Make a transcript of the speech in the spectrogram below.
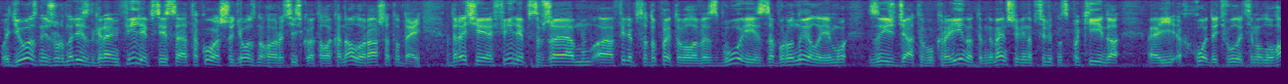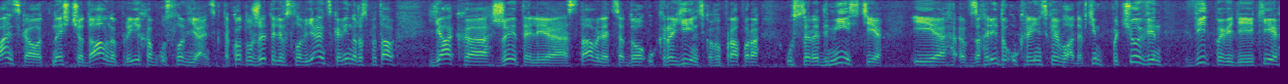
одіозний журналіст Грем Філіпс із е, такого ж одіозного російського телеканалу Russia Today. До речі, Філіпс вже Філіпса допитували в СБУ і заборонили йому заїжджати в Україну. Тим не менше, він абсолютно спокійно е, ходить вулицями Луганська. От нещодавно приїхав у Слов'янськ. Так, от у жителів Слов'янська він розпитав, як е, жителі ставляться до українського прапора у середмісті і е, взагалі до української влади. Втім, почув він відповіді, які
